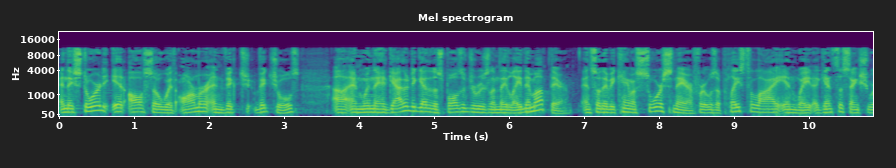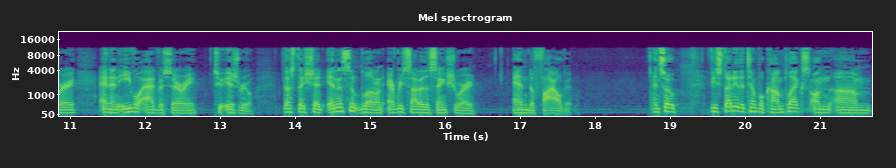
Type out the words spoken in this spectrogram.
And they stored it also with armor and victuals. Uh, and when they had gathered together the spoils of Jerusalem, they laid them up there. And so they became a sore snare, for it was a place to lie in wait against the sanctuary and an evil adversary to Israel. Thus they shed innocent blood on every side of the sanctuary and defiled it. And so, if you study the temple complex on um,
